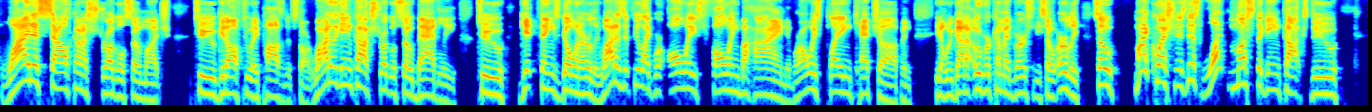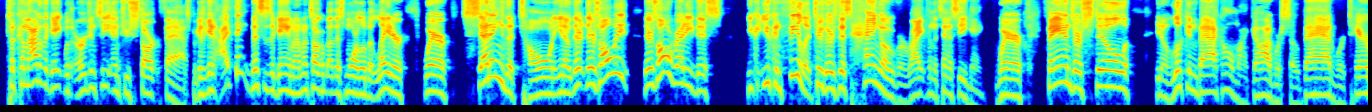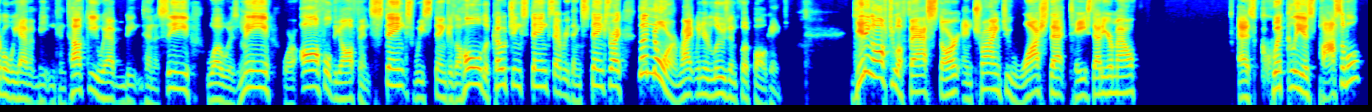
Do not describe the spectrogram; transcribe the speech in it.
Why does South kind of struggle so much to get off to a positive start? Why do the Gamecocks struggle so badly to get things going early? Why does it feel like we're always falling behind and we're always playing catch up and you know, we've got to overcome adversity so early. So, my question is this, what must the Gamecocks do to come out of the gate with urgency and to start fast? Because again, I think this is a game and I'm going to talk about this more a little bit later where setting the tone, you know, there, there's always there's already this you can, you can feel it too. There's this hangover, right, from the Tennessee game where fans are still, you know, looking back, oh my God, we're so bad. We're terrible. We haven't beaten Kentucky. We haven't beaten Tennessee. Woe is me. We're awful. The offense stinks. We stink as a whole. The coaching stinks. Everything stinks, right? The norm, right, when you're losing football games. Getting off to a fast start and trying to wash that taste out of your mouth as quickly as possible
